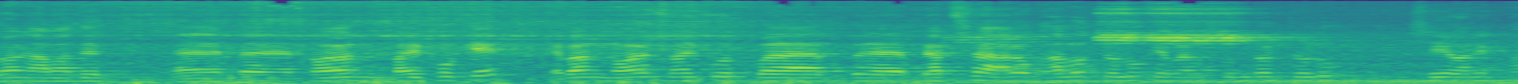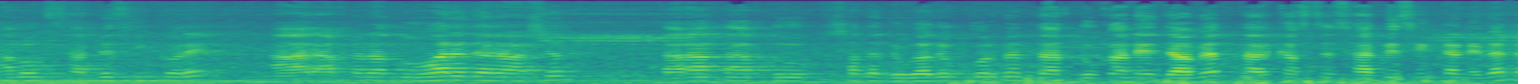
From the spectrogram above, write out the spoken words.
এবং আমাদের নয়ন ভাইপোকে এবং নয়ন ভাইপোর ব্যবসা আরও ভালো চলুক এবং সুন্দর চলুক। সে অনেক ভালো সার্ভিসিং করে। আর আপনারা দোহারে যারা আসেন তারা তার সাথে যোগাযোগ করবেন, তার দোকানে যাবেন, তার কাছ থেকে সার্ভিসিংটা নেবেন।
